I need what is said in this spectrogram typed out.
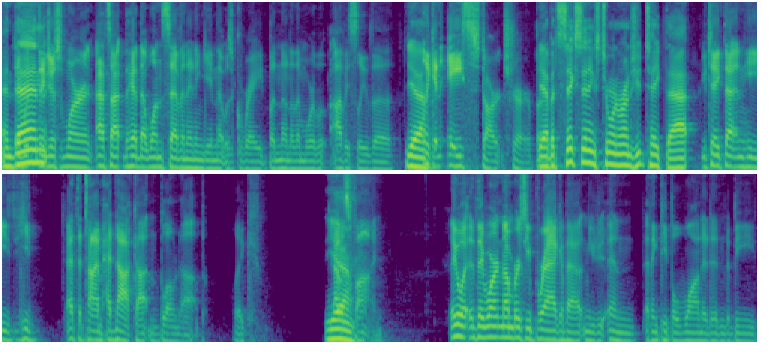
And They, then they just weren't. Outside, they had that one seven inning game that was great, but none of them were obviously the Yeah. like an ace start. Sure, but yeah, but six innings, two earned runs, you'd take that. you take that, and he he at the time had not gotten blown up. Like that Yeah, was fine. They they weren't numbers you brag about, and you and I think people wanted him to be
